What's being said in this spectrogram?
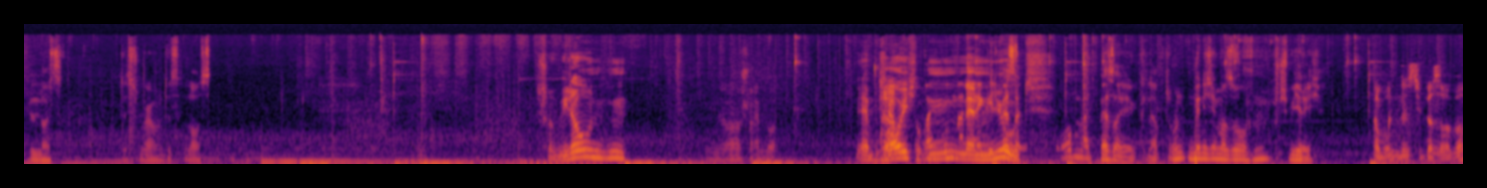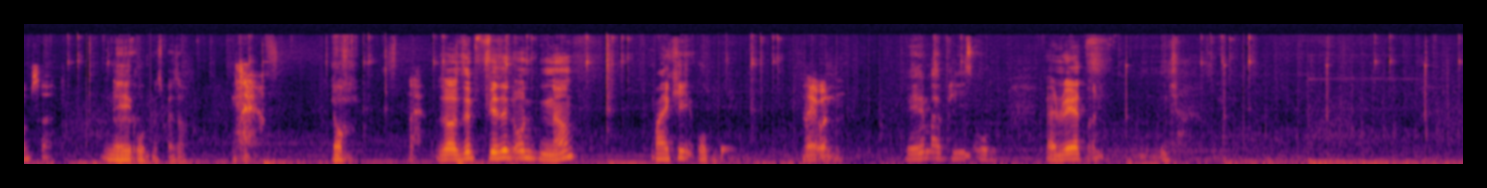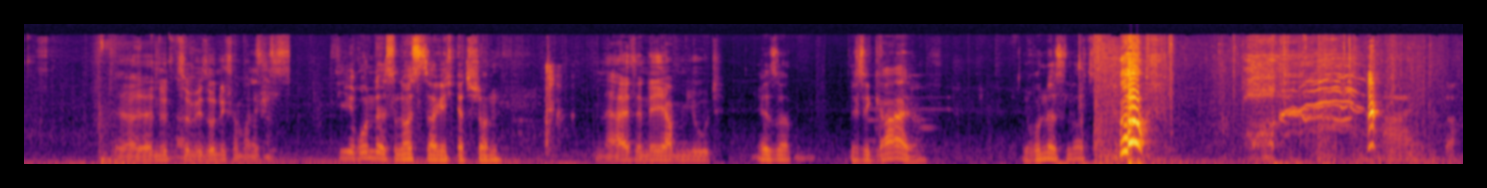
Lost. This round is lost. Schon wieder unten. Ja, scheinbar. Wer bräuchte Wobei, oben hat einen Mute? besser- Oben hat besser geklappt. Unten bin ich immer so, hm, schwierig. Aber unten ist die bessere Bombse. Nee, oben ist besser. Naja. Doch. So, wir sind unten, ne? Mikey, oben. Ne, unten. Wähle mal please oben. Wenn wir jetzt... Und- Ja, der nützt sowieso nichts, wenn man nicht... Die Runde ist lost, sage ich jetzt schon. Na, ist er nicht am Mute. Ist, er- ist egal. Die Runde ist lost. Alter.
